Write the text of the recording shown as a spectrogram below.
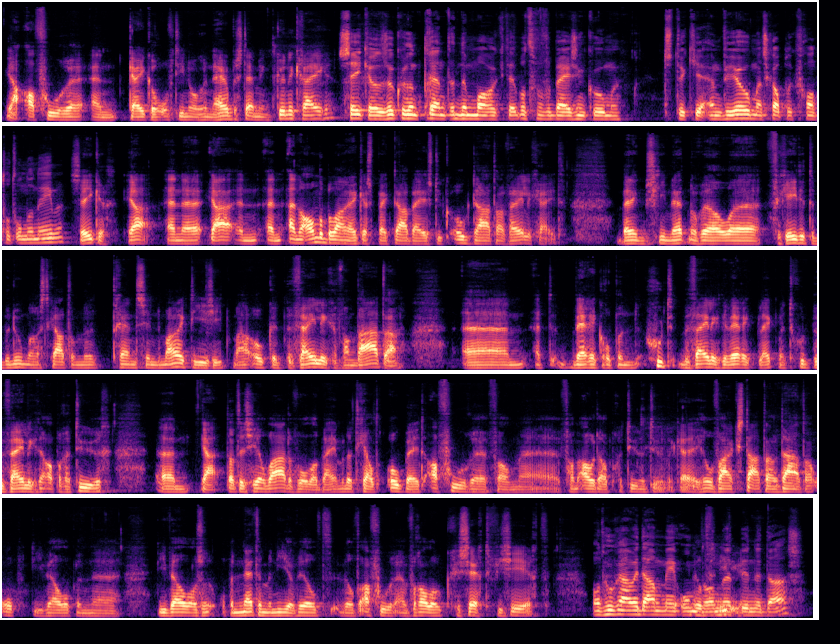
ja, afvoeren. En kijken of die nog een herbestemming kunnen krijgen. Zeker, dat is ook weer een trend in de markt hè, wat we voorbij zien komen het stukje MVO, maatschappelijk verantwoord ondernemen. Zeker, ja. En, uh, ja, en, en, en een ander belangrijk aspect daarbij is natuurlijk ook dataveiligheid ben ik misschien net nog wel uh, vergeten te benoemen als het gaat om de trends in de markt die je ziet, maar ook het beveiligen van data. Um, het werken op een goed beveiligde werkplek met goed beveiligde apparatuur. Um, ja, dat is heel waardevol daarbij. Maar dat geldt ook bij het afvoeren van, uh, van oude apparatuur natuurlijk. Heel vaak staat daar data op die wel op een, uh, die wel als een, op een nette manier wilt, wilt afvoeren. En vooral ook gecertificeerd. Want hoe gaan we daarmee om dan binnen DAS?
